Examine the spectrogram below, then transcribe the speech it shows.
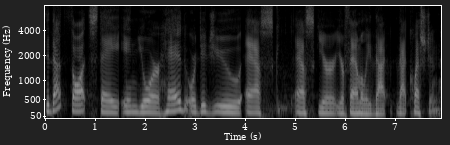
Did that thought stay in your head, or did you ask ask your your family that that question?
